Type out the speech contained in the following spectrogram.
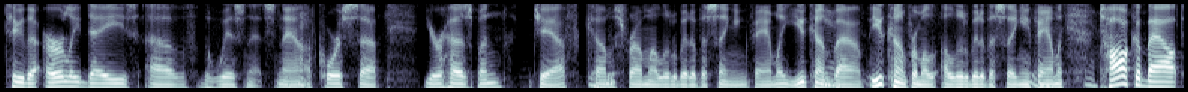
to the early days of the Whisnants. Now, of course, uh, your husband Jeff comes from a little bit of a singing family. You come Mm-hmm. Yes. by, you come from a, a little bit of a singing family. yes. Talk about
